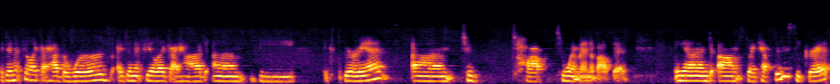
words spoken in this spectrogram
I didn't feel like I had the words. I didn't feel like I had um, the experience um, to talk to women about this. And um, so I kept it a secret.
